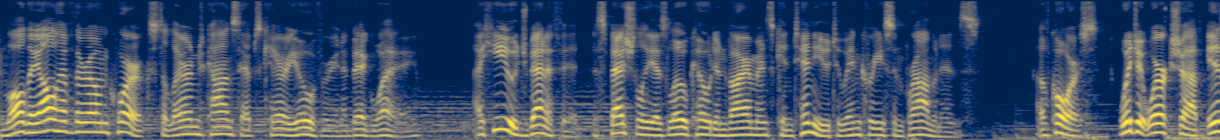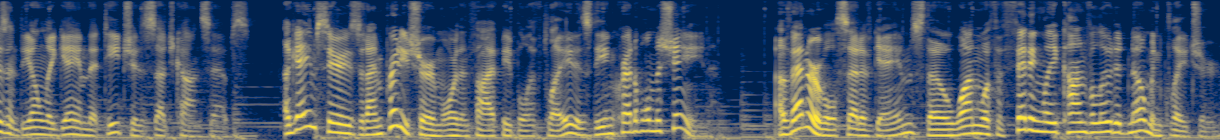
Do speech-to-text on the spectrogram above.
and while they all have their own quirks, the learned concepts carry over in a big way. A huge benefit, especially as low-code environments continue to increase in prominence. Of course, Widget Workshop isn't the only game that teaches such concepts. A game series that I'm pretty sure more than five people have played is The Incredible Machine. A venerable set of games, though one with a fittingly convoluted nomenclature.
